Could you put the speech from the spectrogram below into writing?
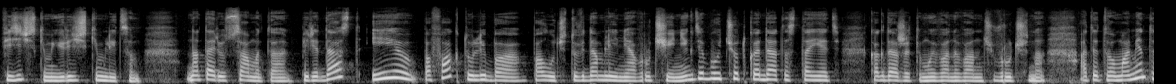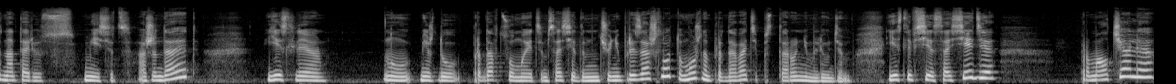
физическим и юридическим лицам. Нотариус сам это передаст и по факту либо получит уведомление о вручении, где будет четкая дата стоять, когда же этому Ивану Ивановичу вручено. От этого момента нотариус месяц ожидает. Если ну, между продавцом и этим соседом ничего не произошло, то можно продавать и посторонним людям. Если все соседи промолчали,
